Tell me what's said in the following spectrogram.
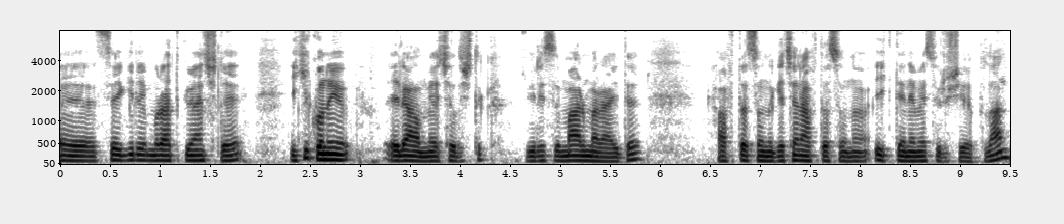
e, sevgili Murat Güvenç'le iki konuyu ele almaya çalıştık. Birisi Marmaray'dı. Hafta sonu, geçen hafta sonu ilk deneme sürüşü yapılan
